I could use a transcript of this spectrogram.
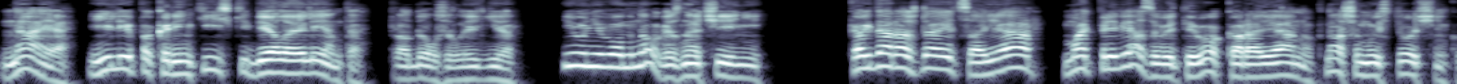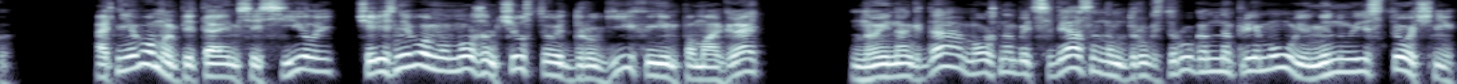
Ная или по-карентийски белая лента, продолжил Игер. И у него много значений. Когда рождается Аяр, мать привязывает его к Караяну, к нашему источнику. От него мы питаемся силой, через него мы можем чувствовать других и им помогать. Но иногда можно быть связанным друг с другом напрямую, минуя источник.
